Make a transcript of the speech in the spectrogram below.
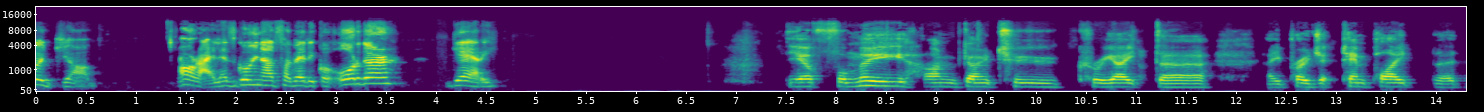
Good job. All right, let's go in alphabetical order. Gary. Yeah, for me, I'm going to create uh, a project template that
